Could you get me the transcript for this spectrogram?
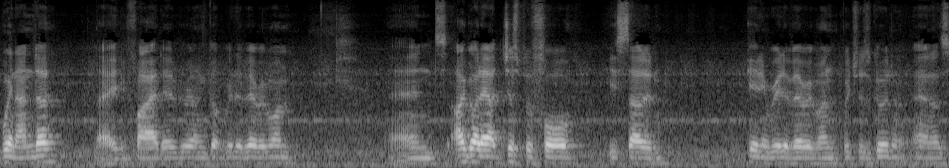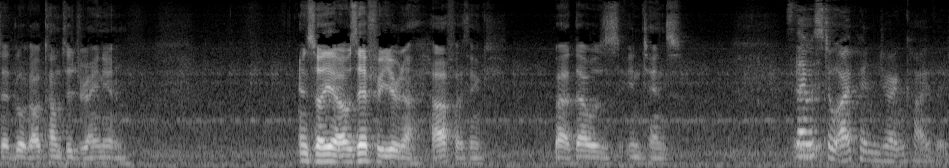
went under. They fired everyone, got rid of everyone, and I got out just before he started getting rid of everyone, which was good. And I said, "Look, I'll come to Geranium." And so yeah, I was there for a year and a half, I think but that was intense. So they were still open during COVID.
